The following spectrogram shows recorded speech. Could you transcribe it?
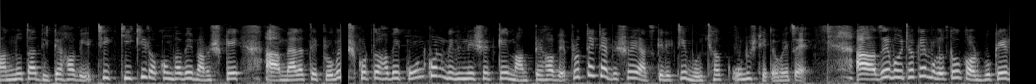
মান্যতা দিতে হবে? ঠিক কি কি রকম ভাবে মানুষকে মেলাতে প্রবেশ করতে হবে? কোন কোন বিধিনিষেধকে মানতে হবে? প্রত্যেকটা বিষয়ে আজকের একটি বৈঠক অনুষ্ঠিত হয়েছে। যে বৈঠকে মূলত করবুকের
